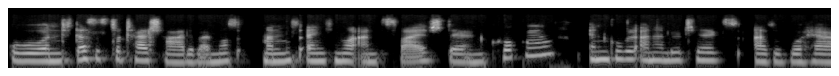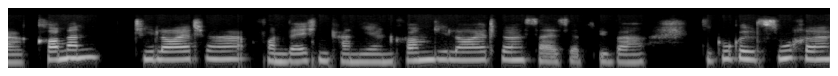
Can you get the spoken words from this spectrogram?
Und das ist total schade, weil man muss, man muss eigentlich nur an zwei Stellen gucken in Google Analytics. Also woher kommen die Leute, von welchen Kanälen kommen die Leute, sei es jetzt über die Google-Suche,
